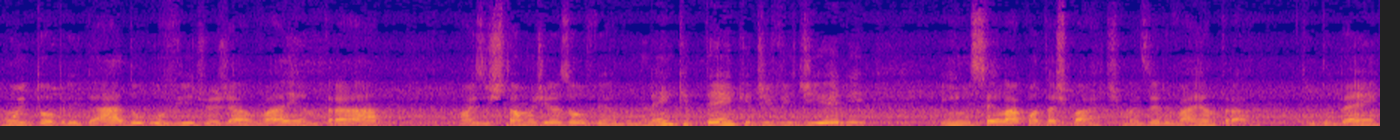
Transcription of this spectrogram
Muito obrigado, o vídeo já vai entrar, nós estamos resolvendo. Nem que tenha que dividir ele em sei lá quantas partes, mas ele vai entrar. Tudo bem?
